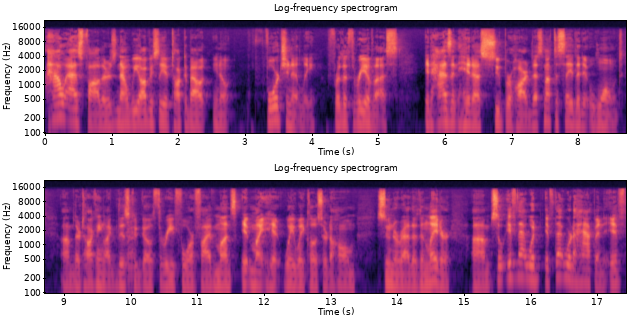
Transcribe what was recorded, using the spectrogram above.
how as fathers, now we obviously have talked about, you know, fortunately for the three of us, it hasn't hit us super hard. That's not to say that it won't. Um, they're talking like this could go three, four, five months. It might hit way, way closer to home sooner rather than later. Um, so if that would, if that were to happen, if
